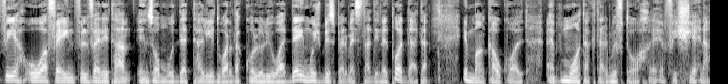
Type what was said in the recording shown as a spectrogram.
fih huwa fejn fil-verità insommu dettalji dwar dak kollu li huwa dej mhux biss permezz ta' din il-poddata, imma anke wkoll eh, b'mod aktar miftuħ eh, fix-xena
